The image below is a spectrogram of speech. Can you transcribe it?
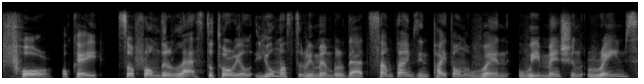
4, okay? So from the last tutorial, you must remember that sometimes in Python, when we mention range,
